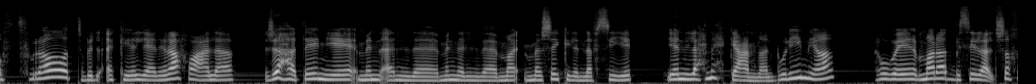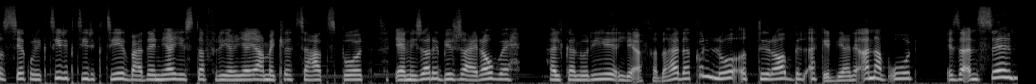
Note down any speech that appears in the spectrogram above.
افراط بالأكل يعني راحوا على جهة تانية من من المشاكل النفسية. يعني رح نحكي عنها. البوليميا هو مرض بصير الشخص ياكل كتير كتير كتير بعدين يا يستفرغ يا يعمل ثلاث ساعات sport يعني جرب يرجع يروح هالكالورية اللي أخذها. هذا كله اضطراب بالأكل. يعني أنا بقول إذا إنسان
